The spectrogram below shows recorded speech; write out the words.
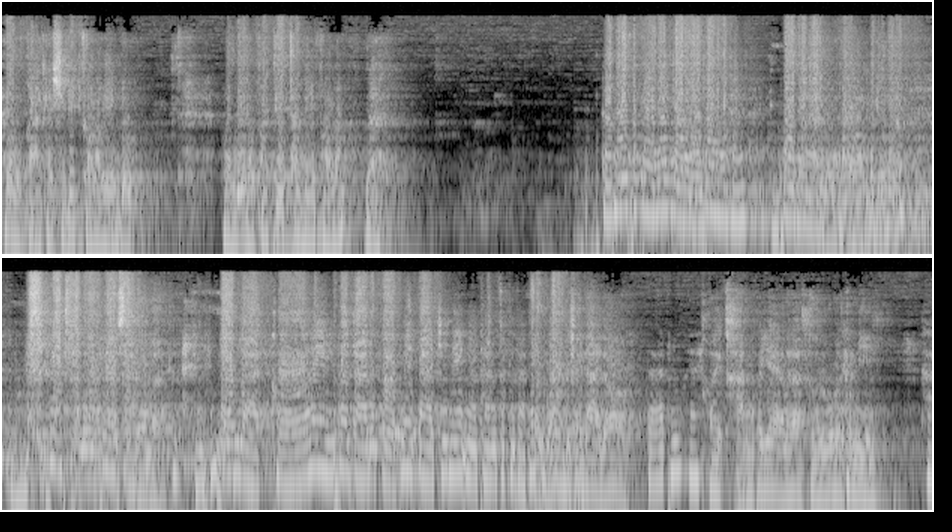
ให้โอกาสแก่ชีวิตของเราเองดู วันนี้หลวงพ่อเทศเท่านี้พอแล้วนะการไม่ประการน่าจะหลายท่านนะคะตามมาหลวงพ่อเยอะนะ อยากทำงานให้สักยอมอยากขอให้พระอาจารย์โปรดเมตตาชี้แนะแนวทางปฏิบัติให้ถูกต้องใช้ได้เนาะสาธุค่ะค่อยขันก็แยกนะตัวรู้มันก็มีค่ะ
